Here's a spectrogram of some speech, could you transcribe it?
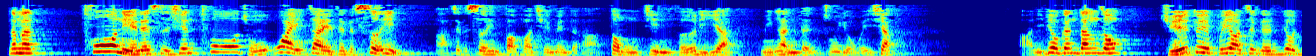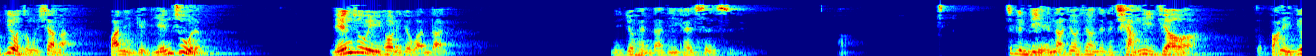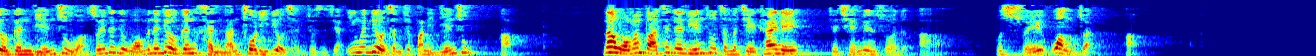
那么脱年呢是先脱除外在这个色印啊，这个色印包括前面的啊动静合离啊明暗等诸有为相啊，你六根当中绝对不要这个六六种相啊把你给连住了，连住以后你就完蛋了，你就很难离开生死，这个连呐就像这个强力胶啊。把你六根连住啊，所以这个我们的六根很难脱离六尘，就是这样。因为六尘就把你连住啊。那我们把这个连住怎么解开呢？就前面说的啊，不随妄转啊。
